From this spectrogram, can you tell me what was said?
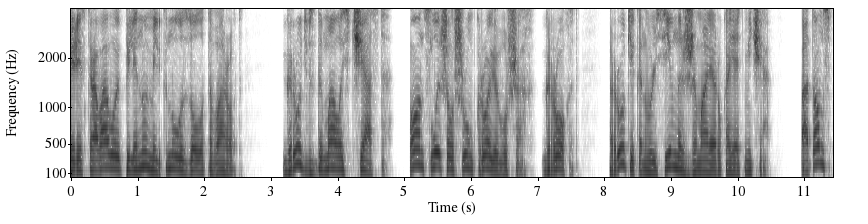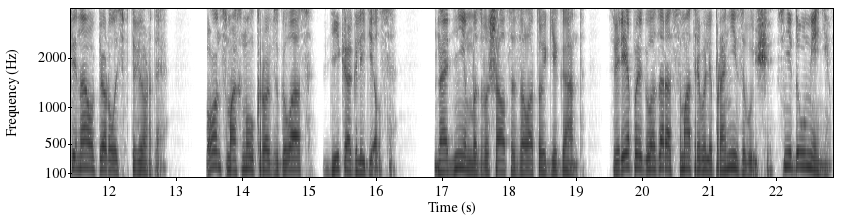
Через кровавую пелену мелькнуло золото ворот. Грудь вздымалась часто. Он слышал шум крови в ушах, грохот. Руки конвульсивно сжимали рукоять меча. Потом спина уперлась в твердое. Он смахнул кровь с глаз, дико огляделся. Над ним возвышался золотой гигант. Свирепые глаза рассматривали пронизывающе, с недоумением.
